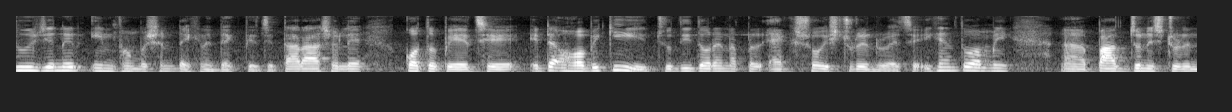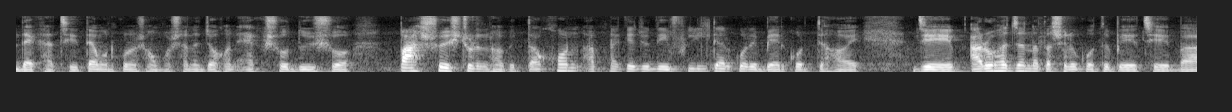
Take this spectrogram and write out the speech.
দুইজনের ইনফরমেশনটা এখানে দেখতে যে তারা আসলে কত পেয়েছে। এটা হবে কি? যদি ধরেন আপনার একশো স্টুডেন্ট রয়েছে, এখানে তো আমি পাঁচজন স্টুডেন্ট দেখাচ্ছি, তেমন কোনো সমস্যা নেই। যখন একশো, দুইশো পাঁচশো স্টুডেন্ট হবে, তখন আপনাকে যদি ফিল্টার করে বের করতে হয় যে আরোহা জান্নাত আসলে কত পেয়েছে বা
